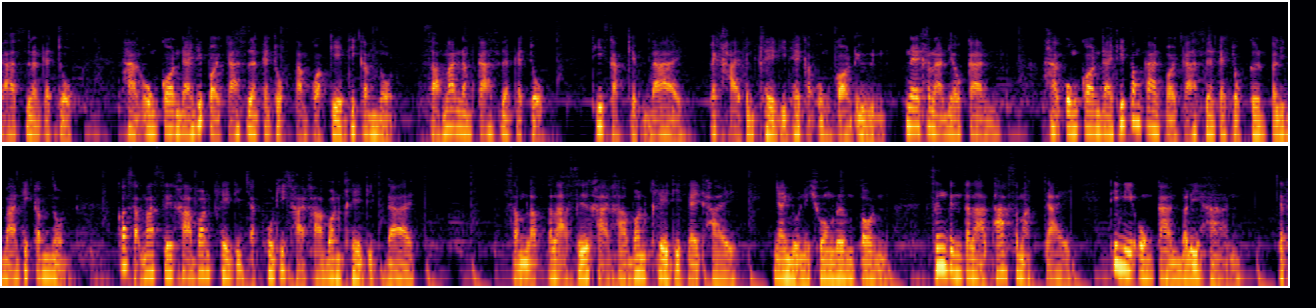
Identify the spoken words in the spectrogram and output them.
ก๊าซเรือนกระจก หากองค์กรใดที่ปล่อยก๊าซเรือนกระจกต่ำกว่าเกณฑ์ที่กำหนด สามารถนำก๊าซเรือนกระจกที่กักเก็บได้ไปขายเป็นเครดิตให้กับองค์กรอื่น ในขณะเดียวกัน หากองค์กรใดที่ต้องการปล่อยก๊าซเรือนกระจกเกินปริมาณที่กำหนด ก็สามารถซื้อคาร์บอนเครดิตจากผู้ที่ขายคาร์บอนเครดิตได้สำหรับตลาดซื้อขายคาร์บอนเครดิตในไทย ยังอยู่ในช่วงเริ่มต้น ซึ่งเป็นตลาดภาคสมัครใจที่มีองค์การบริหาร จัด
